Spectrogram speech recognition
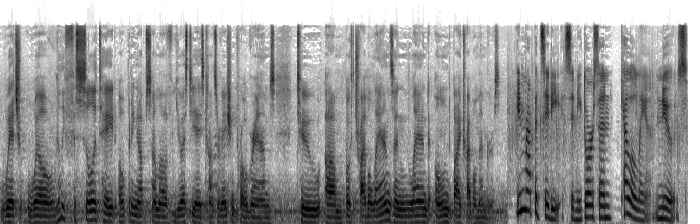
Which will really facilitate opening up some of USDA's conservation programs to um, both tribal lands and land owned by tribal members. In Rapid City, Sydney Thorson, KELOLAND News.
